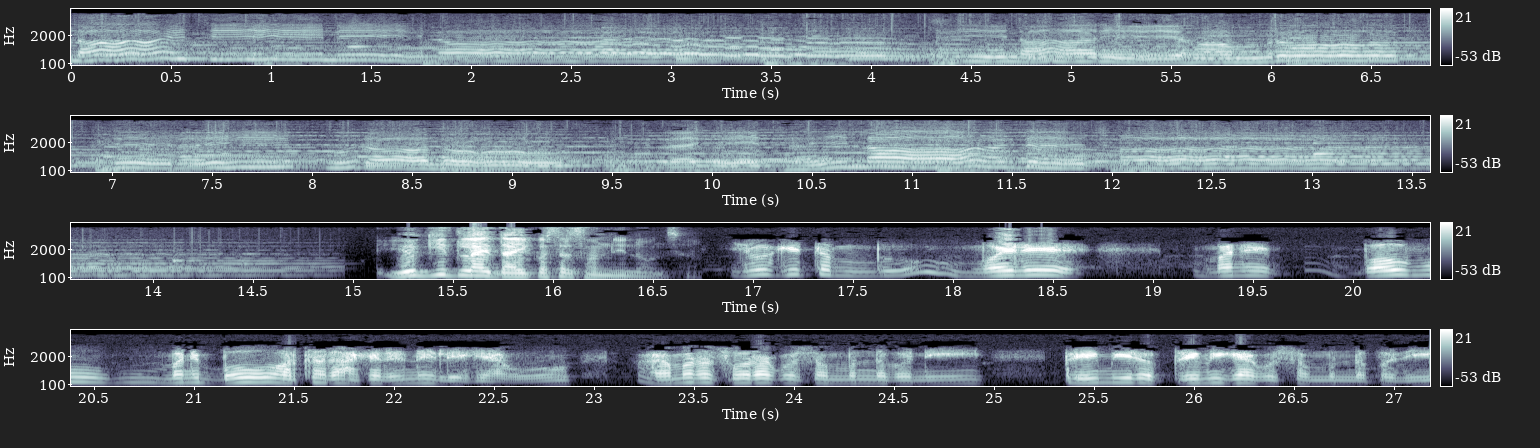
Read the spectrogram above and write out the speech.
तिमीलाई चिनिन चिनारी हाम्रो धेरै पुरानो रहे झै लाग्दछ यो गीतलाई दाई कसरी सम्झिनुहुन्छ? यो गीत त मैले माने बहु माने बहु अर्थ राखेर नै लेखेका हो। आमा र छोराको सम्बन्ध पनि प्रेमी र प्रेमिकाको सम्बन्ध पनि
